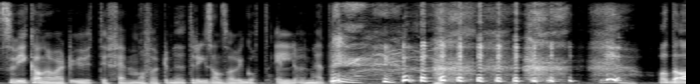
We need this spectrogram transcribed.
Så vi kan jo ha vært ute i 45 minutter, ikke sant? så har vi gått 11 meter. og da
